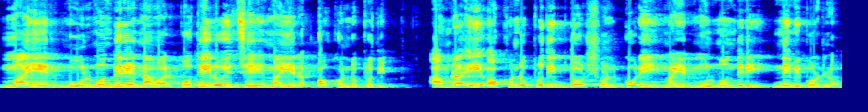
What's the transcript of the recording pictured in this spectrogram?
মায়ের মূল মন্দিরে নামার পথেই রয়েছে মায়ের অখণ্ড প্রদীপ। আমরা এই অখণ্ড প্রদীপ দর্শন করে মায়ের মূল মন্দিরে নেমে পড়লাম।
